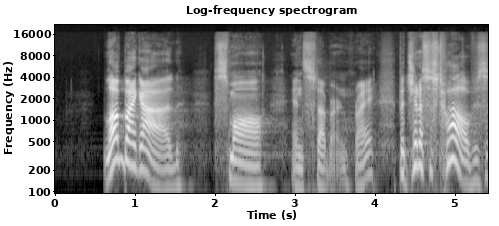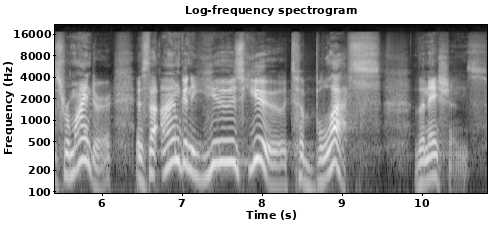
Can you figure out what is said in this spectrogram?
loved by God, small and stubborn, right? But Genesis 12 is this reminder is that I'm going to use you to bless the nations.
